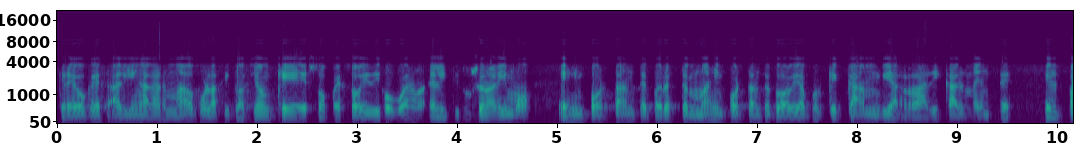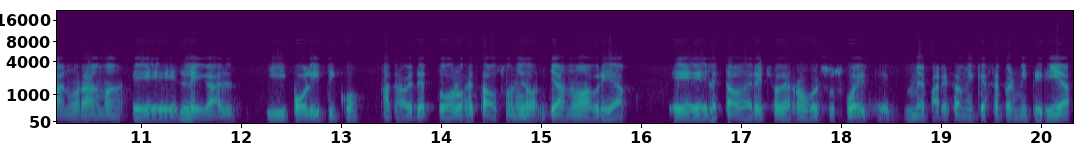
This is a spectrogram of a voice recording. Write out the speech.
Creo que es alguien alarmado por la situación que sopesó y dijo, bueno, el institucionalismo es importante, pero esto es más importante todavía porque cambia radicalmente el panorama eh, legal y político a través de todos los Estados Unidos. Ya no habría eh, el Estado de Derecho de Roe versus Wade. Eh, me parece a mí que se permitiría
